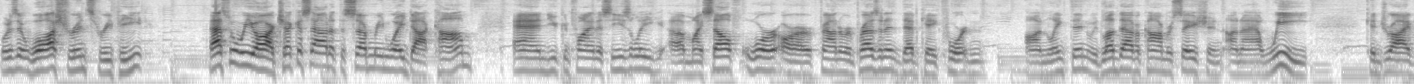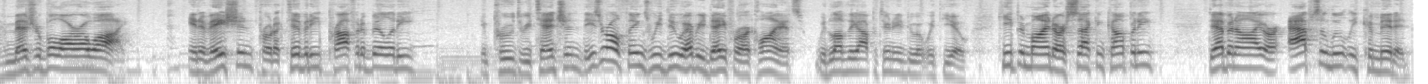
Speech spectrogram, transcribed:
what is it? Wash, rinse, repeat. That's what we are. Check us out at thesubmarineway.com, and you can find us easily, uh, myself or our founder and president, Deb Cake Fortin, on LinkedIn. We'd love to have a conversation on how we can drive measurable ROI, innovation, productivity, profitability, improved retention. These are all things we do every day for our clients. We'd love the opportunity to do it with you. Keep in mind, our second company, Deb and I are absolutely committed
